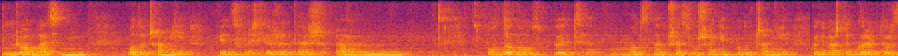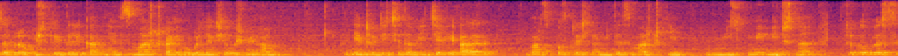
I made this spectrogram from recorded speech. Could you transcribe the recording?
pudrować nim pod oczami, więc myślę, że też em, spowodował zbyt mocne przesuszenie pod oczami, ponieważ ten korektor zebrał mi się tutaj delikatnie w zmarszczkach. I w ogóle jak się uśmiecham, to nie wiem czy będziecie to widzieli, ale bardzo podkreśla mi te zmarszczki mi- mimiczne, czego bez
